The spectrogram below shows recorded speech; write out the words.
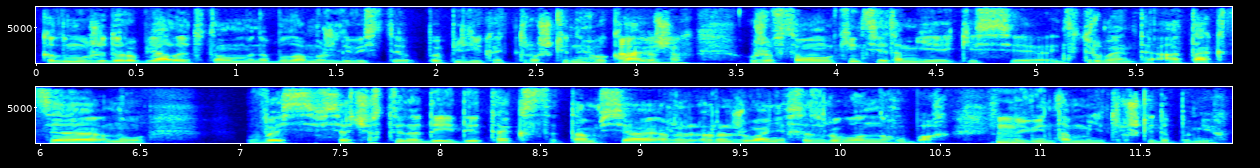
коли ми вже доробляли, то там у мене була можливість попілікати трошки на його клавішах. Ага. Уже в самому кінці там є якісь е, інструменти. А так це ну. Весь вся частина, де йде текст, там вся аранжування все зроблено на губах. Mm. Ну він там мені трошки допоміг.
